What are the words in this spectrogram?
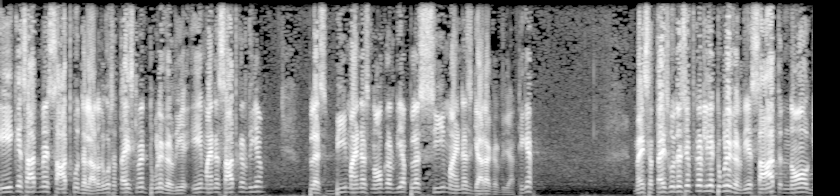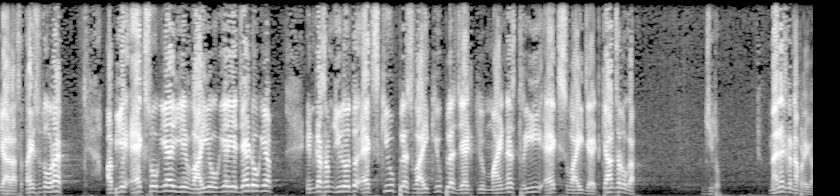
a के साथ मैं सात को धला रहा हूँ। देखो, सत्ताईस के मैंने टुकड़े कर दिए। a माइनस सात कर दिया। प्लस बी माइनस नौ कर दिया, प्लस सी माइनस ग्यारह कर दिया, ठीक है? मैं सत्ताईस को उधर शिफ्ट कर लिया, टुकड़े कर दिए, सात, नौ, ग्यारह। सत्ताईस तो हो रहा है। अब ये एक्स हो गया, ये वाई हो गया, ये जेड हो गया। इनका सम ज़ीरो तो x cube plus y cube plus z cube minus three x y z क्या आंसर होगा? ज़ीरो मैनेज करना पड़ेगा।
